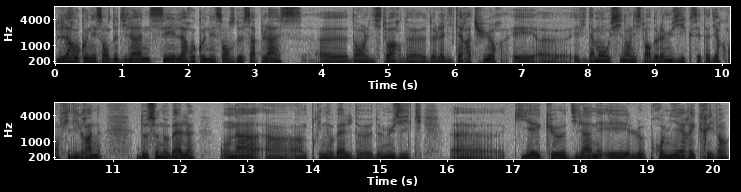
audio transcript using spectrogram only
La reconnaissance de Dylan, c'est la reconnaissance de sa place euh, dans l'histoire de, la littérature et euh, évidemment aussi dans l'histoire de la musique. C'est-à-dire qu'en filigrane de ce Nobel, on a un, prix Nobel de, musique euh, qui est que Dylan est le premier écrivain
